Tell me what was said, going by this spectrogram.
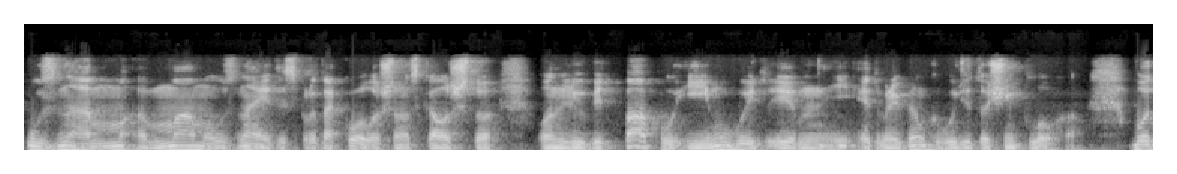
узна, мама узнает из протокола, что он сказал, что он любит папу, и ему будет, этому ребенку будет очень плохо. Вот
